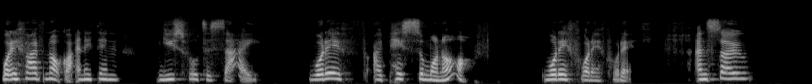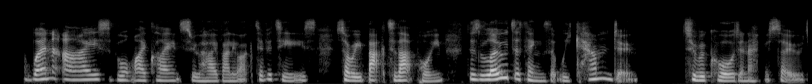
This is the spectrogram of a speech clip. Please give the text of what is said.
What if I've not got anything useful to say? What if I piss someone off? What if, what if, what if? And so when I support my clients through high value activities, sorry, back to that point, there's loads of things that we can do to record an episode.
